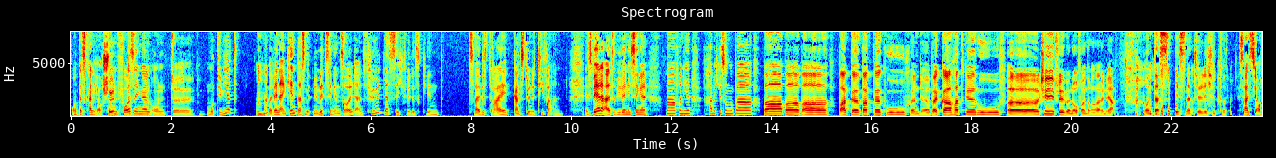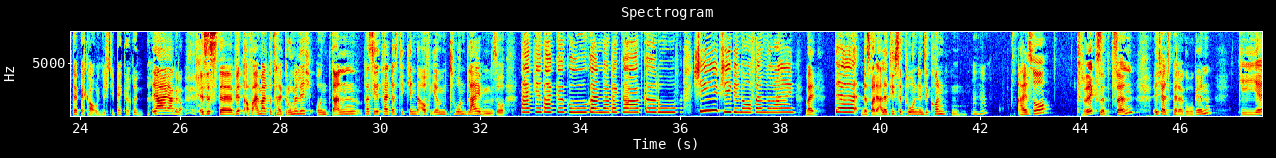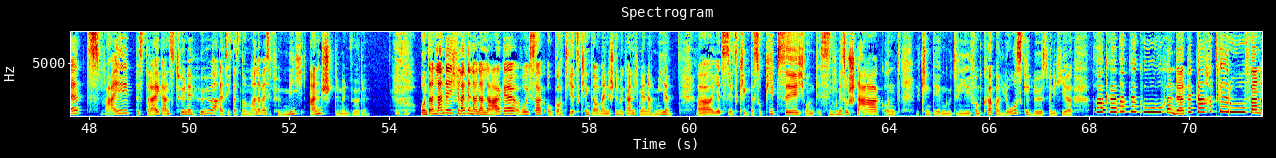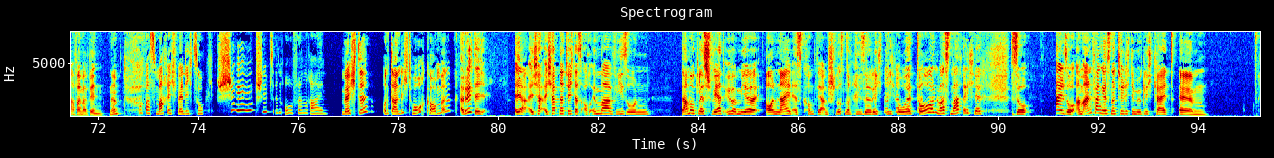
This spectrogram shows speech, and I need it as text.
und das kann ich auch schön vorsingen und äh, motiviert. Mhm. Aber wenn ein Kind das mit mir mitsingen soll, dann fühlt das sich für das Kind zwei bis drei Ganztöne tiefer an. Es wäre also, wie wenn ich singe, war von hier, habe ich gesungen, ba, ba, ba, ba, backe, backe, Kuchen, der Bäcker hat gerufen, schieb, schieb in Ofen rein, ja. Und das ist natürlich ein total... Es heißt ja auch der Bäcker und nicht die Bäckerin. Ja, ja, genau. Es ist, äh, wird auf einmal total grummelig und dann passiert halt, dass die Kinder auf ihrem Ton bleiben, so, backe, backe, Kuchen, der Bäcker hat gerufen, schieb, schieb in Ofen rein, weil das war der allertiefste Ton, den sie konnten. Mhm. Also, Trick 17, ich als Pädagogin gehe zwei bis drei Ganztöne höher, als ich das normalerweise für mich anstimmen würde. Mhm. Und dann lande ich vielleicht in einer Lage, wo ich sage, oh Gott, jetzt klingt aber meine Stimme gar nicht mehr nach mir. Äh, mhm. jetzt, jetzt klingt das so piepsig und ist nicht mehr so stark und klingt irgendwie vom Körper losgelöst, wenn ich hier Backe, Backe, Kuchen, der Bäcker hat gerufen, auf einmal bin. Ne? Und was mache ich, wenn ich zu Schieb, Schieb's in den Ofen rein möchte und dann nicht hochkomme? Richtig. Ja, ich, ich habe natürlich das auch immer wie so ein Damoklesschwert über mir. Oh nein, es kommt ja am Schluss noch dieser richtig hohe Ton. Was mache ich jetzt? So, also am Anfang ist natürlich die Möglichkeit, ähm,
